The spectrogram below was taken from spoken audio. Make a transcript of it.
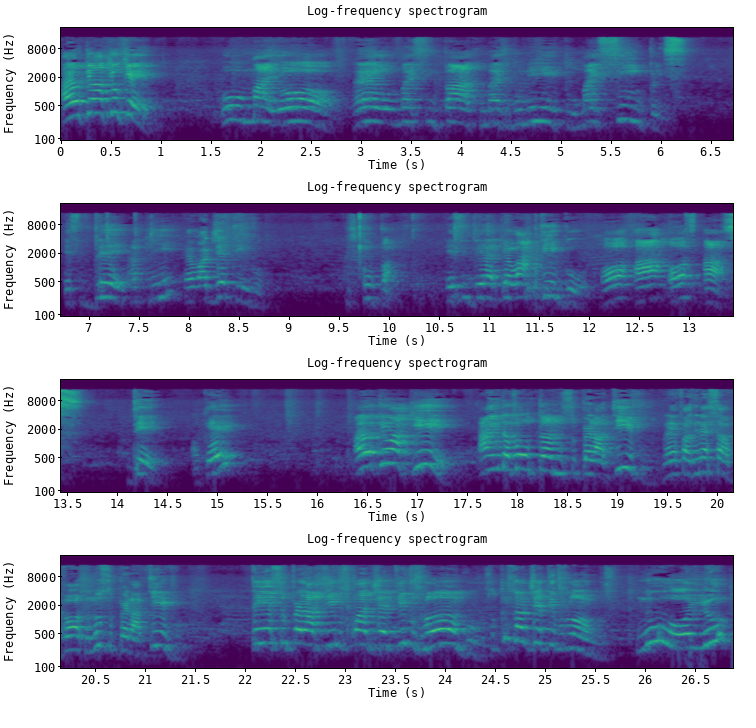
Aí eu tenho aqui o quê? O maior, é, o mais simpático, o mais bonito, o mais simples. Esse D aqui é o adjetivo. Desculpa. Esse D aqui é o artigo. O, A, Os, As. D. Ok? Aí eu tenho aqui, ainda voltando no superlativo, né, fazendo essa volta no superlativo, tem superlativos com adjetivos longos. O que são adjetivos longos? No olho,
